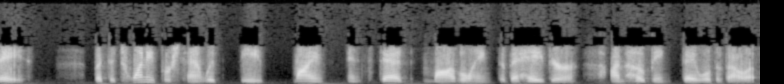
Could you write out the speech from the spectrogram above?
face, but the 20% would be my instead modeling the behavior I'm hoping they will develop.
